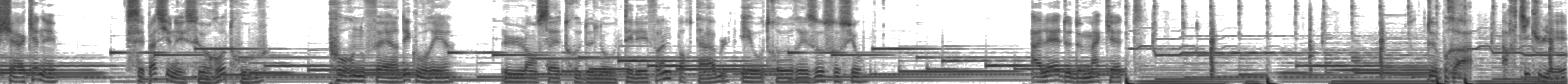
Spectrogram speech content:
Chaque année, ces passionnés se retrouvent pour nous faire découvrir l'ancêtre de nos téléphones portables et autres réseaux sociaux. À l'aide de maquettes, de bras articulés,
